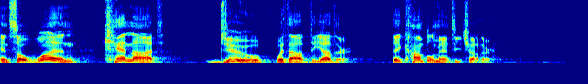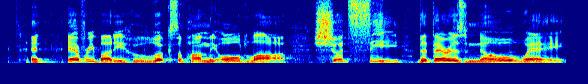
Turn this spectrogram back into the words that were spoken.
And so one cannot do without the other. They complement each other. And everybody who looks upon the old law should see that there is no way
